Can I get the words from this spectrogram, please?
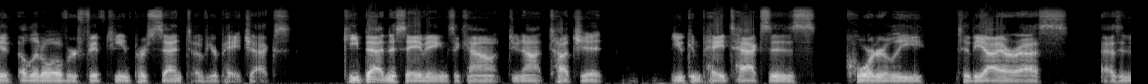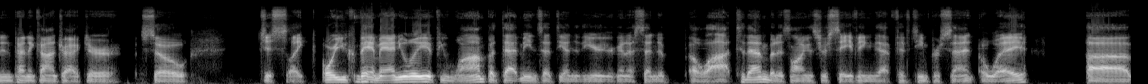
a little over 15% of your paychecks keep that in a savings account. Do not touch it. You can pay taxes quarterly to the IRS as an independent contractor. So just like, or you can pay them annually if you want, but that means at the end of the year, you're going to send a, a lot to them. But as long as you're saving that 15% away, uh,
